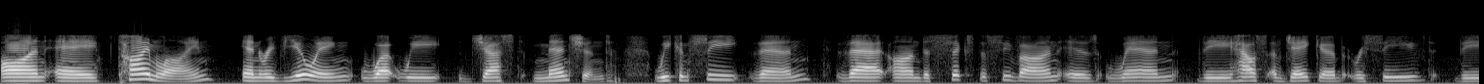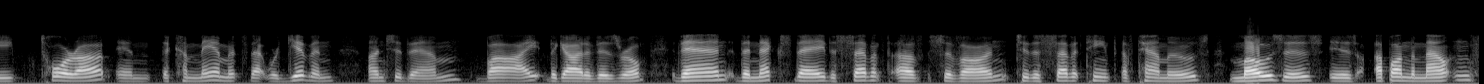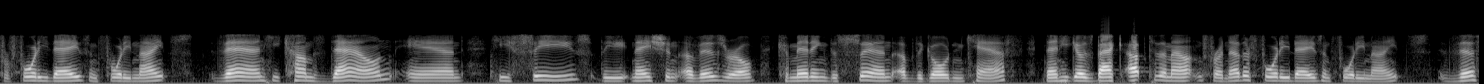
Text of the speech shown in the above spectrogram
on a timeline and reviewing what we just mentioned, we can see then that on the 6th of Sivan is when the house of Jacob received the Torah and the commandments that were given unto them by the God of Israel. Then the next day, the 7th of Sivan to the 17th of Tammuz, Moses is up on the mountain for 40 days and 40 nights. Then he comes down and he sees the nation of Israel committing the sin of the golden calf. Then he goes back up to the mountain for another 40 days and 40 nights. This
